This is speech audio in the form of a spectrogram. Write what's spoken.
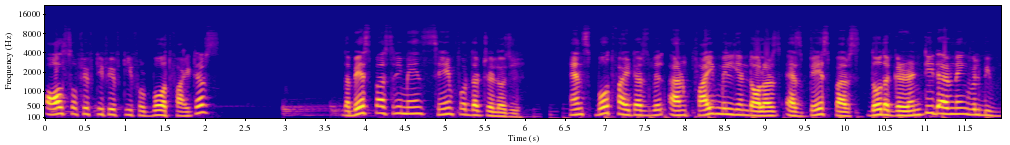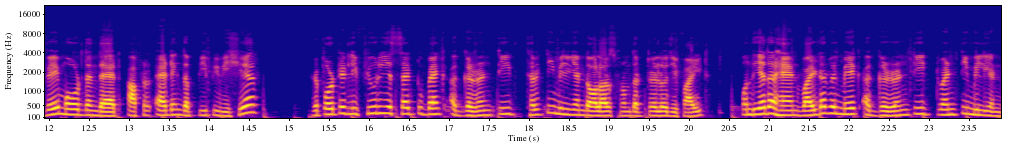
also 50-50 for both fighters. The base purse remains same for the trilogy. Hence, both fighters will earn $5 million as base purse, though the guaranteed earning will be way more than that after adding the PPV share. Reportedly, Fury is said to bank a guaranteed $30 million from the trilogy fight. On the other hand, Wilder will make a guaranteed $20 million.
